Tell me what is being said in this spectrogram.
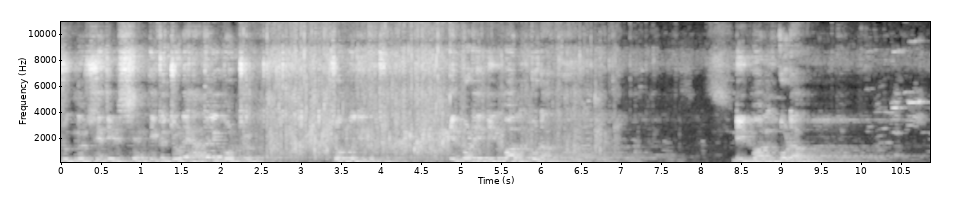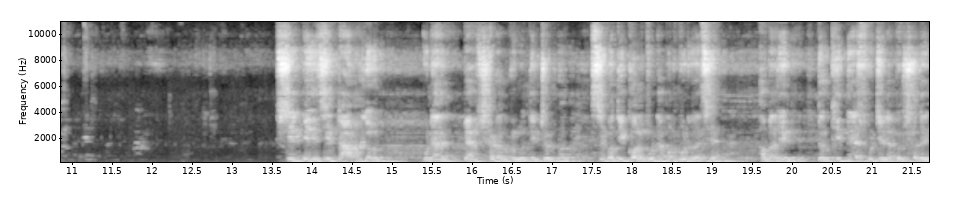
সুন্দর সেজে এসছে একটু জোরে হাতালে ওর জন্য সৌম্যজিৎ এরপরে নির্মল ওরাও। নির্মল ওরাও। সে পেয়েছে টার্ম লোন। ওনার ব্যবসার অগ্রগতির জন্য। শ্রীমতী কল্পনা মুর্মু রয়েছেন। আমাদের দক্ষিণ দিনাজপুর জেলা পরিষদের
